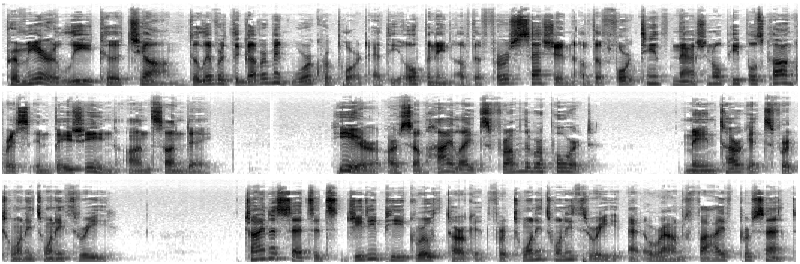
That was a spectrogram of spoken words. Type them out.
Premier Li Keqiang delivered the government work report at the opening of the first session of the 14th National People's Congress in Beijing on Sunday. Here are some highlights from the report. Main targets for 2023. China sets its GDP growth target for 2023 at around 5%.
